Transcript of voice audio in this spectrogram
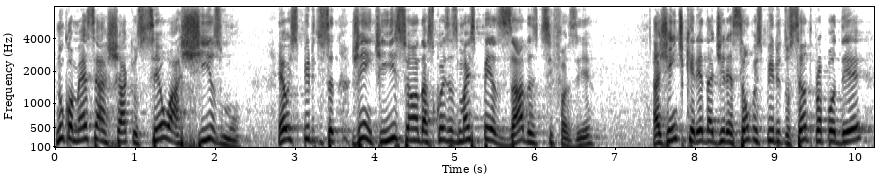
Não comece a achar que o seu achismo é o Espírito Santo. Gente, isso é uma das coisas mais pesadas de se fazer. A gente querer dar direção para o Espírito Santo para poder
